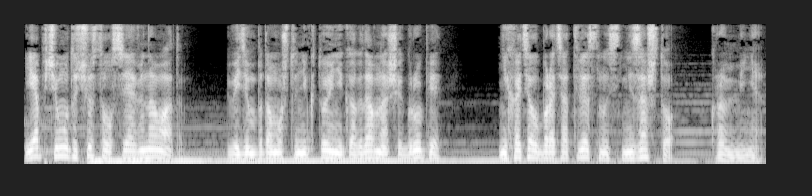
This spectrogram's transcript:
Я почему-то чувствовал себя виноватым. Видимо, потому что никто и никогда в нашей группе не хотел брать ответственность ни за что, кроме меня.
